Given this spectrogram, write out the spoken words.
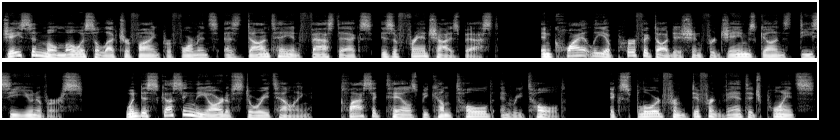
Jason Momoa's electrifying performance as Dante in Fast X is a franchise best, and quietly a perfect audition for James Gunn's DC Universe. When discussing the art of storytelling, classic tales become told and retold, explored from different vantage points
